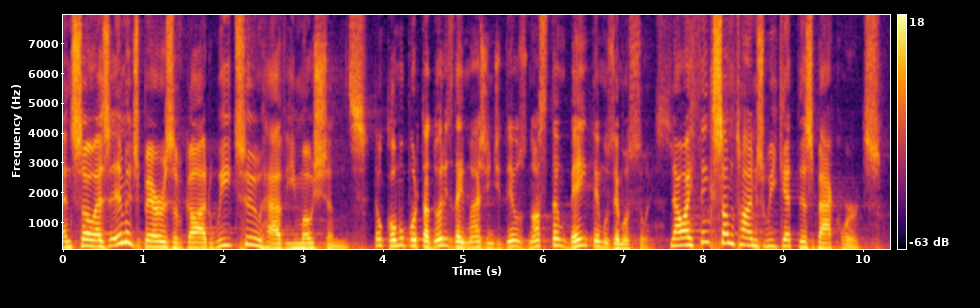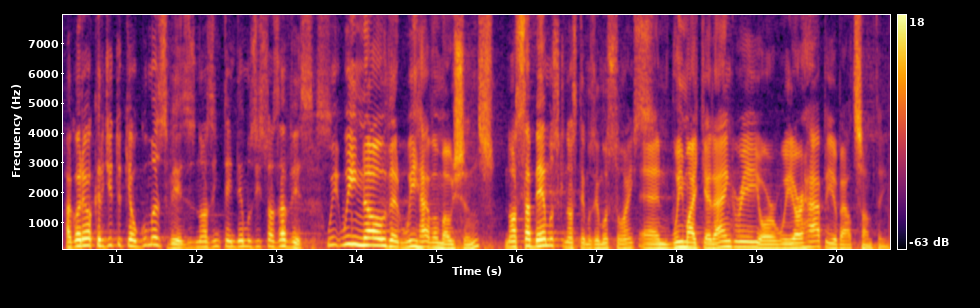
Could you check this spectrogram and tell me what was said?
And so, as image bearers of God, we too have emotions. Então, como portadores da imagem de Deus, nós também temos emoções. Now, I think sometimes we get this backwards. Agora, eu acredito que algumas vezes nós entendemos isso às avessas. We, we know that we have emotions, Nós sabemos que nós temos emoções, and we might get angry or we are happy about something.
